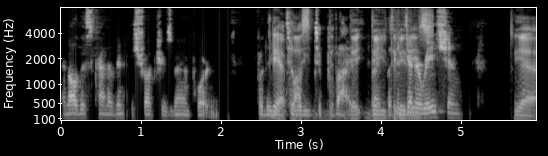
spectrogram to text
and all this kind of infrastructure is very important for the Yeah, utility to the- provide. the- the right? The utilities- generation, yeah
